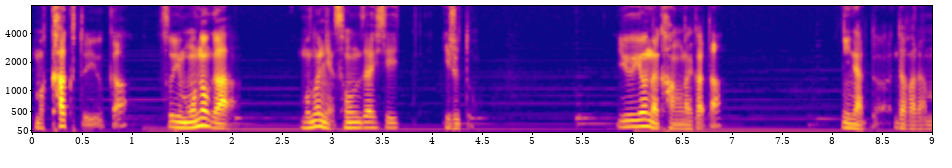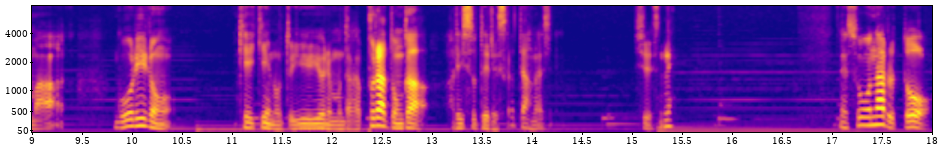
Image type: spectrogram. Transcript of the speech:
まあ、核というか、そういうものが、ものには存在していると。いうような考え方になるだからまあ合理論経験論というよりもだからプラトンがアリストテレスかって話ですね。でそうなると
